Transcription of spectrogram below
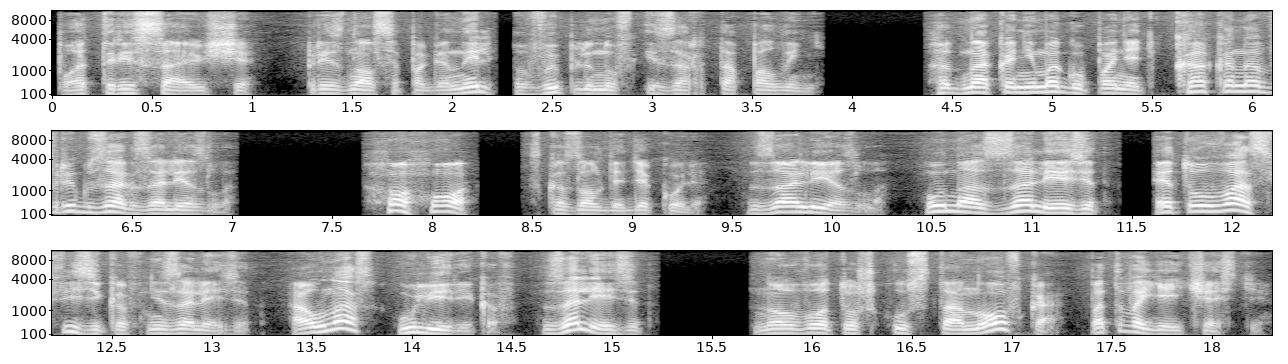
«Потрясающе!» — признался Паганель, выплюнув изо рта полынь. «Однако не могу понять, как она в рюкзак залезла». «Хо-хо!» — сказал дядя Коля. «Залезла. У нас залезет. Это у вас, физиков, не залезет. А у нас, у лириков, залезет. Но вот уж установка по твоей части.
